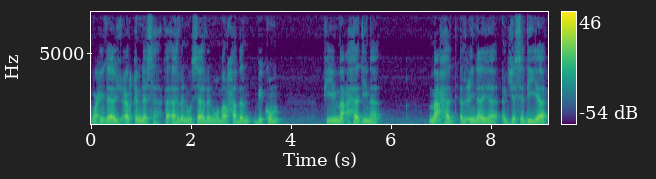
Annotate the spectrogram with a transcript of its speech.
وعلاج عرق النسا فأهلا وسهلا ومرحبا بكم في معهدنا معهد العناية الجسدية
